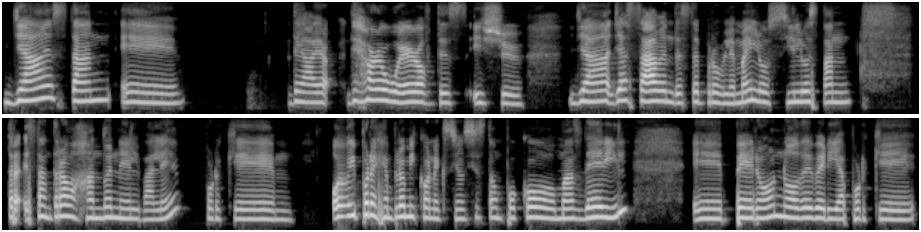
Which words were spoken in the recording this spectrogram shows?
ya están, eh they are they are aware of this issue. Ya ya saben de este problema y lo sí lo están están trabajando en él, ¿vale? Porque hoy, por ejemplo, mi conexión sí está un poco más débil, eh, pero no debería porque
